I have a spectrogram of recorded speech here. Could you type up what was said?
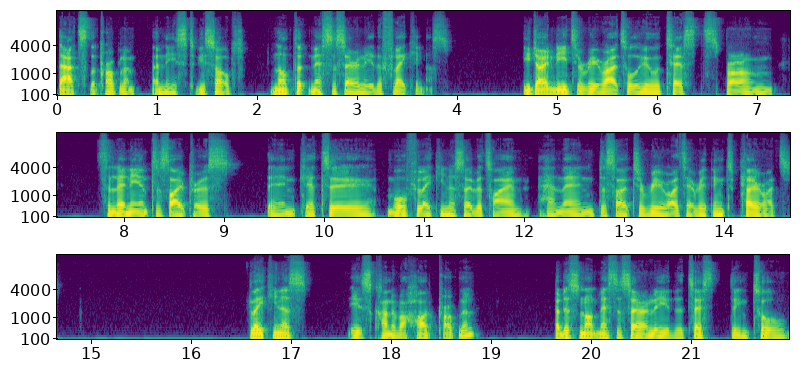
that's the problem that needs to be solved, not that necessarily the flakiness. You don't need to rewrite all your tests from Selenium to Cypress, then get to more flakiness over time, and then decide to rewrite everything to Playwright. Flakiness is kind of a hard problem, but it's not necessarily the testing tool,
